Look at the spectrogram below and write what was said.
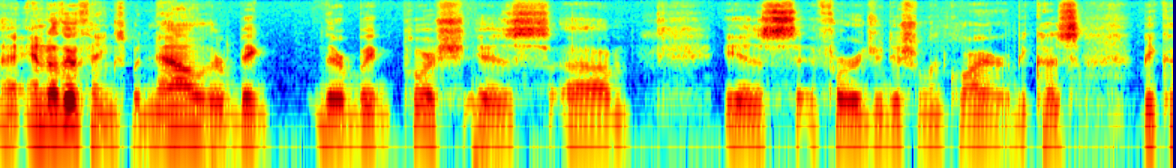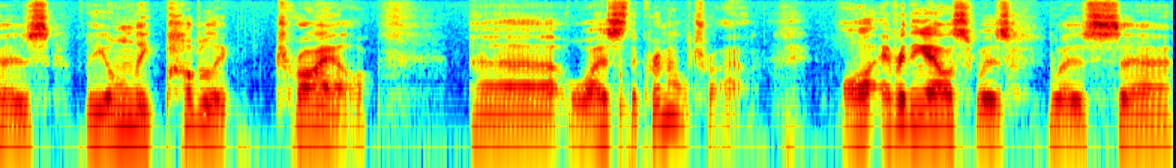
uh, and other things. But now their big their big push is um, is for a judicial inquiry because because the only public trial uh, was the criminal trial. All everything else was was uh,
